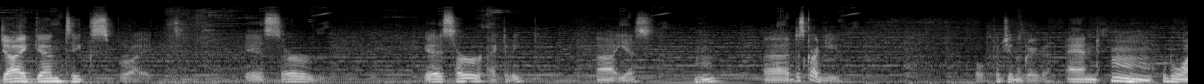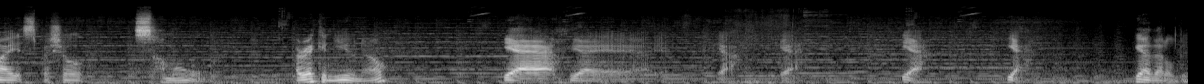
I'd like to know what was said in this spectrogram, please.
Gigantic Spright. Yes, sir. Yes, sir. Activate. Uh, yes. Mm hmm Uh, discard you. We'll put you in the graveyard. And, hmm, who do I special summon? I reckon you, no? Yeah, yeah, yeah, yeah, yeah, yeah, yeah, yeah, that'll do.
